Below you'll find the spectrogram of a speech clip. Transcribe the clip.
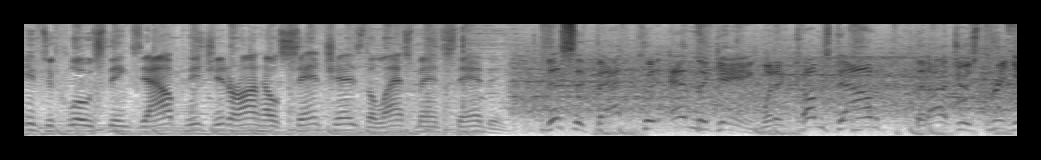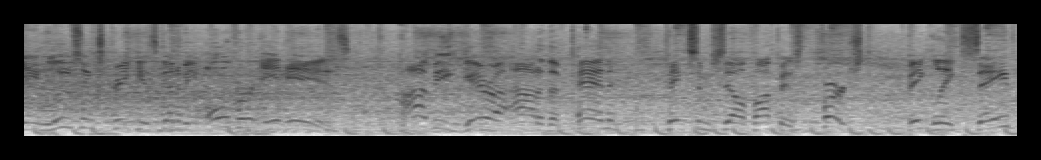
in to close things out. Pinch hitter Angel Sanchez, the last man standing. This at bat could end the game. When it comes down, the Dodgers' three-game losing streak is going to be over. It is. Out of the pen picks himself up his first big league save.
